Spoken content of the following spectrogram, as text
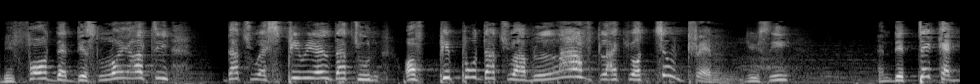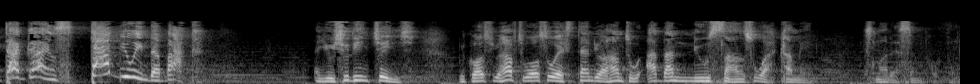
Before the disloyalty that you experience that you of people that you have loved like your children, you see, and they take a dagger and stab you in the back. And you shouldn't change because you have to also extend your hand to other new sons who are coming. It's not a simple thing.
